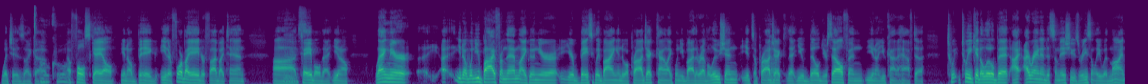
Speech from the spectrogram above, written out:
which is like a oh, cool. a full scale, you know, big either four by eight or five by ten uh, Nice. table that you know, Langmuir. uh, uh, you know, when you buy from them, like when you're you're basically buying into a project, kind of like when you buy the Revolution, it's a project yeah. that you build yourself, and you know you kind of have to tw- tweak it a little bit. I, I ran into some issues recently with mine.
